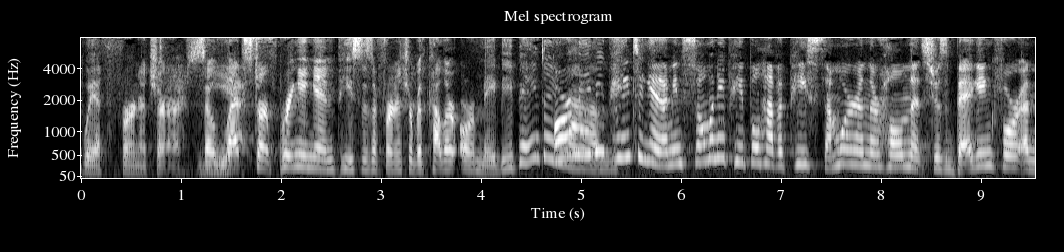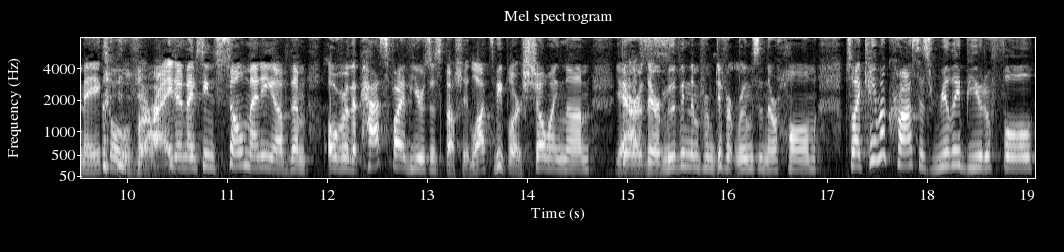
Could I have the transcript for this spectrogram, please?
with furniture. So yes. let's start bringing in pieces of furniture with color, or maybe painting, or them. maybe painting it. I mean, so many people have a piece somewhere in their home that's just begging for a makeover, yeah. right? And I've seen so many of them over the past five years, especially. Lots of people are showing them. Yes. They're they're moving them from different rooms in their home. So I came across this really beautiful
